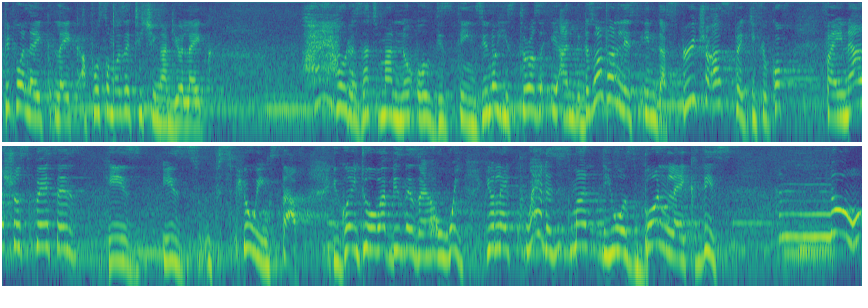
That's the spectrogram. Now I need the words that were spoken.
people like like Apostle Moses teaching, and you're like, how how does that man know all these things? You know, he throws, and it's not only in the spiritual aspect, if you go financial spaces, he's, he's spewing stuff. You go into our business, and oh, wait, you're like, where does this man, he was born like this? No,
